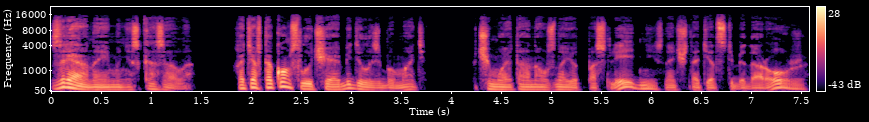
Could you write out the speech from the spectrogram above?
Зря она ему не сказала. Хотя в таком случае обиделась бы мать. Почему это она узнает последний, значит, отец тебе дороже?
